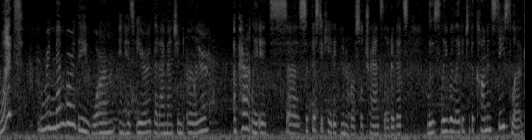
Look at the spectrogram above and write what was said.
What? Remember the worm in his ear that I mentioned earlier? Apparently, it's a sophisticated universal translator that's loosely related to the common sea slug.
